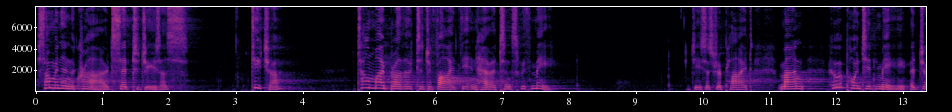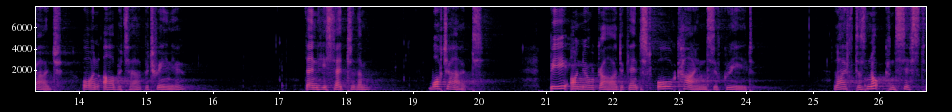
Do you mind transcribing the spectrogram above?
Someone in the crowd said to Jesus, Teacher, tell my brother to divide the inheritance with me. Jesus replied, Man, who appointed me a judge or an arbiter between you? Then he said to them, Watch out. Be on your guard against all kinds of greed. Life does not consist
